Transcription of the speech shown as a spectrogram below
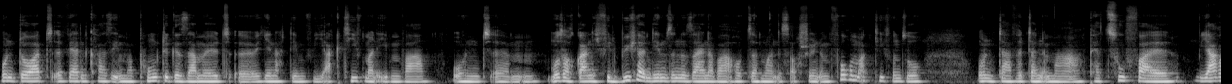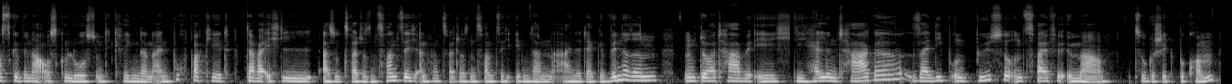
und dort äh, werden quasi immer Punkte gesammelt, äh, je nachdem wie aktiv man eben war. Und ähm, muss auch gar nicht viele Bücher in dem Sinne sein, aber Hauptsache man ist auch schön im Forum aktiv und so. Und da wird dann immer per Zufall Jahresgewinner ausgelost und die kriegen dann ein Buchpaket. Da war ich, also 2020, Anfang 2020 eben dann eine der Gewinnerinnen. Und dort habe ich die hellen Tage, Sei lieb und Büße und zwei für immer zugeschickt bekommen.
